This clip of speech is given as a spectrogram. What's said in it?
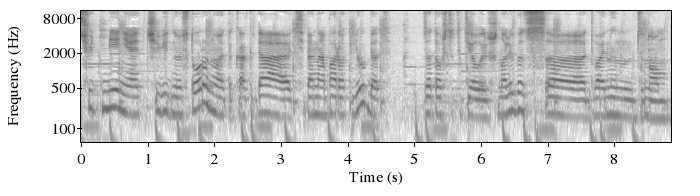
чуть менее очевидную сторону. Это когда тебя наоборот любят за то, что ты делаешь, но любят с э, двойным дном,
